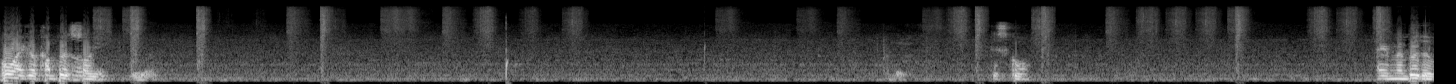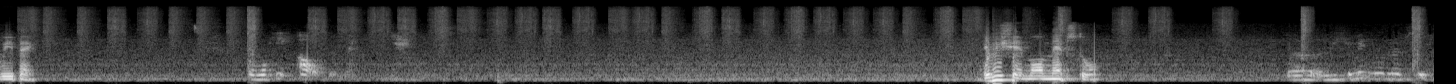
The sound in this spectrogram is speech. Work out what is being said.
Oh, I have your compass. Oh, Sorry. Okay. Let's. I remember the way back. I'm walking out of the map. Maybe we should have more maps though. Well, we can make more maps later.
